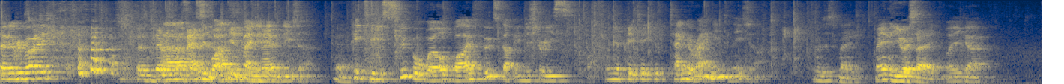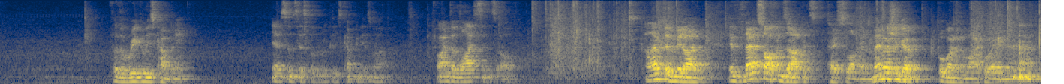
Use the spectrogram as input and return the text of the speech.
that, everybody? There's, there was Uh, a massive one hidden made in there. Indonesia. Yeah. PT Super Worldwide Foodstuff Industries, Yeah, PT could- Tangerang, Indonesia. Where is this made? Made in the USA There you go. for the Wrigley's company. Yeah, this one says for the Wrigley's company as well. Or the license of. I'll have to admit, I if that softens up, it tastes a lot better. Maybe I should go put one in the microwave and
